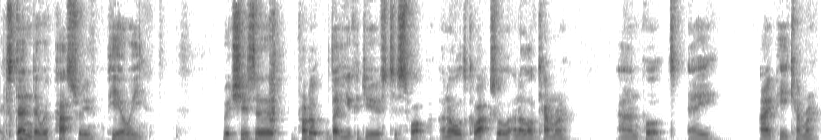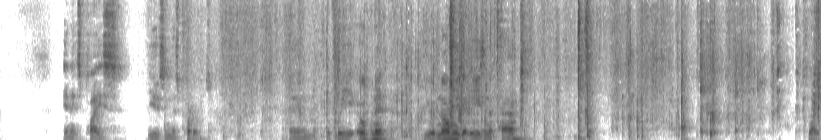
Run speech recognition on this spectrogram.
extender with pass-through PoE which is a product that you could use to swap an old coaxial analog camera and put a IP camera in its place using this product. Um, if we open it, you would normally get these in a pair. Like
